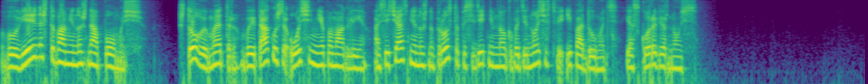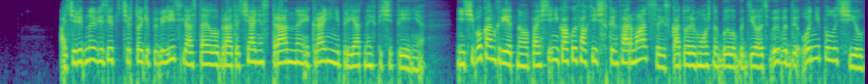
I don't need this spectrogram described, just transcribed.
Вы уверены, что вам не нужна помощь? Что вы, мэтр, вы и так уже очень мне помогли. А сейчас мне нужно просто посидеть немного в одиночестве и подумать. Я скоро вернусь. Очередной визит в чертоги повелителя оставил у брата Чаня странное и крайне неприятное впечатление. Ничего конкретного, почти никакой фактической информации, из которой можно было бы делать выводы, он не получил,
